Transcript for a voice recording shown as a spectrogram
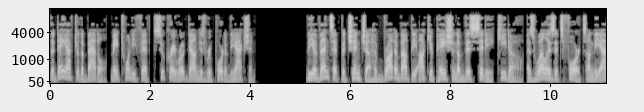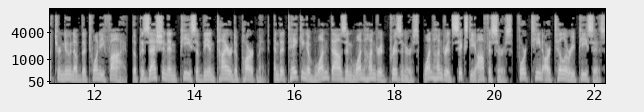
The day after the battle, May 25, Sucre wrote down his report of the action. The events at Pichincha have brought about the occupation of this city Quito as well as its forts on the afternoon of the 25, the possession and peace of the entire department, and the taking of 1,100 prisoners, 160 officers, 14 artillery pieces,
